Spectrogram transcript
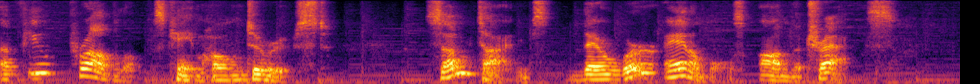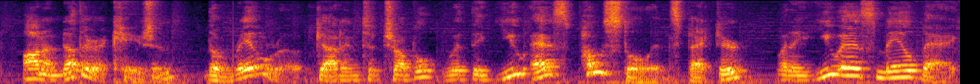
a few problems came home to roost. Sometimes there were animals on the tracks. On another occasion, the railroad got into trouble with the U.S. Postal Inspector when a U.S. mailbag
